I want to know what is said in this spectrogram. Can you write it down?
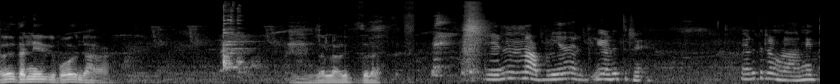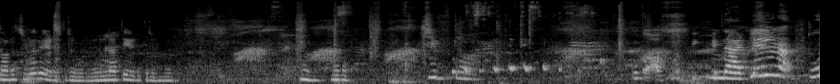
தலை தண்ணி இருக்கு போதும்டா. ம், நல்லா அழுத்தி தர என்ன அப்படியே தான் இருக்கு. எடுத்துட்டேன். எடுத்துட்டோம்டா நீ தொடச்சி பேர். எடுத்துட்டு எல்லாத்தையும் எடுத்துருங்க இந்த அட்டையில் நான் போ.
